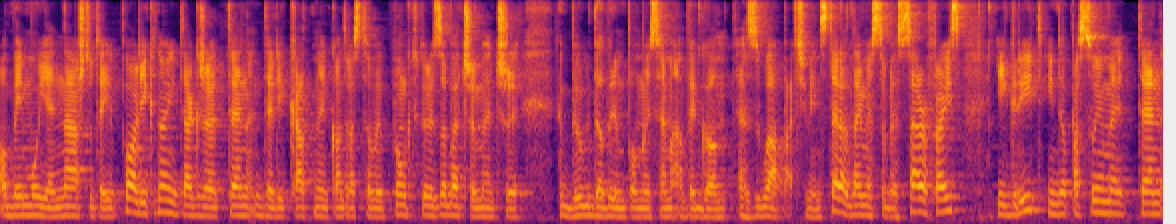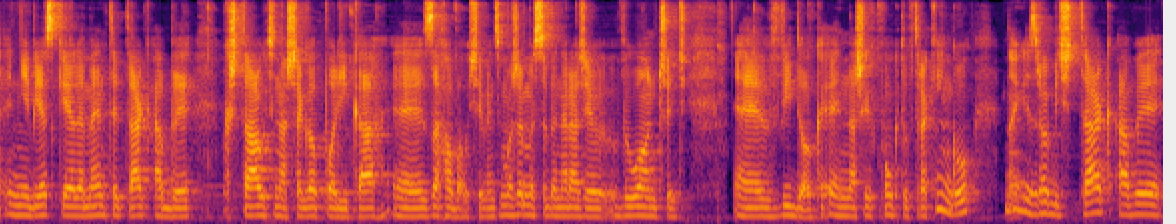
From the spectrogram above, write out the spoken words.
obejmuje nasz tutaj polik, no i także ten delikatny, kontrastowy punkt, który zobaczymy, czy był dobrym pomysłem, aby go złapać. Więc teraz dajmy sobie Surface i Grid i dopasujmy ten niebieskie elementy tak, aby kształt naszego polika e, zachował się. Więc możemy sobie na razie wyłączyć widok e, naszych punktów trackingu, no i zrobić tak, aby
